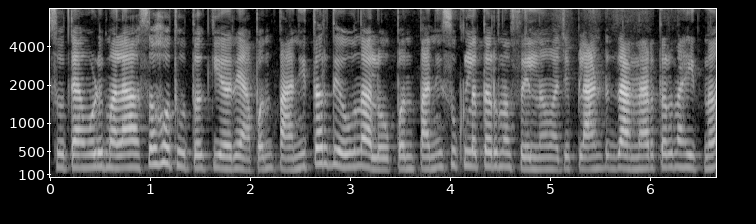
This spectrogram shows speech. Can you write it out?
सो त्यामुळे मला असं होत होतं की अरे आपण पाणी तर देऊन आलो पण पाणी सुकलं तर नसेल ना? माझे प्लांट जाणार तर नाहीत ना?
